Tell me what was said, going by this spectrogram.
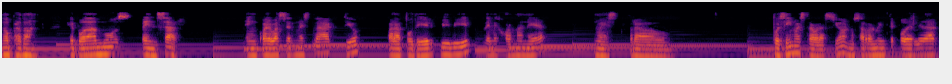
no, perdón, que podamos pensar en cuál va a ser nuestra acción para poder vivir de mejor manera nuestra, pues sí, nuestra oración, o sea, realmente poderle dar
